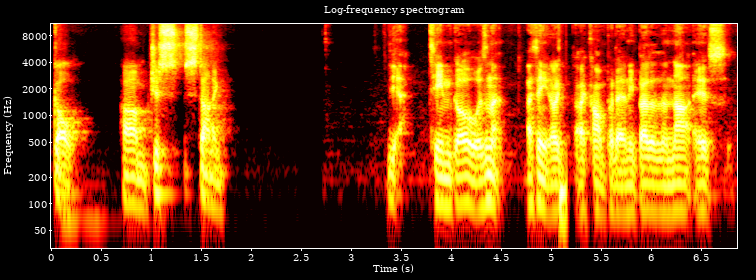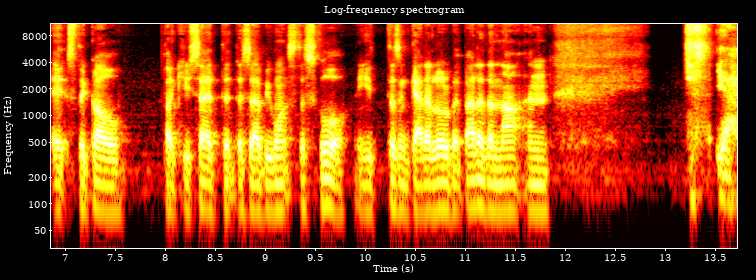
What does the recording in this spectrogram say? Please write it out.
goal. Um, just stunning. Yeah, team goal, isn't it? I think I, I can't put it any better than that. It's it's the goal, like you said, that De Zerbi wants to score. He doesn't get a little bit better than that, and just yeah,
